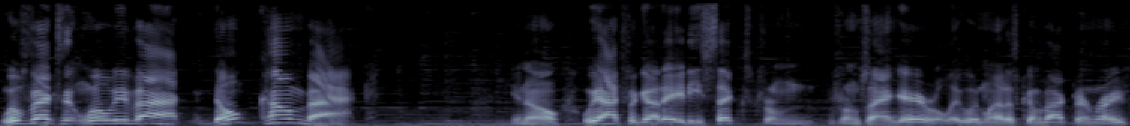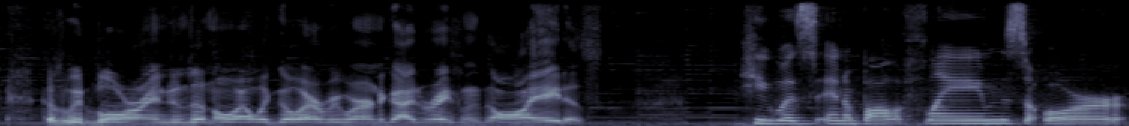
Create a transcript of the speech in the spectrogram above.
we'll fix it and we'll be back. Don't come back. You know, we actually got 86 from, from San Gabriel. They wouldn't let us come back there and race because we'd blow our engines in oil, we'd go everywhere, and the guys racing would all hate us. He was in a ball of flames or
